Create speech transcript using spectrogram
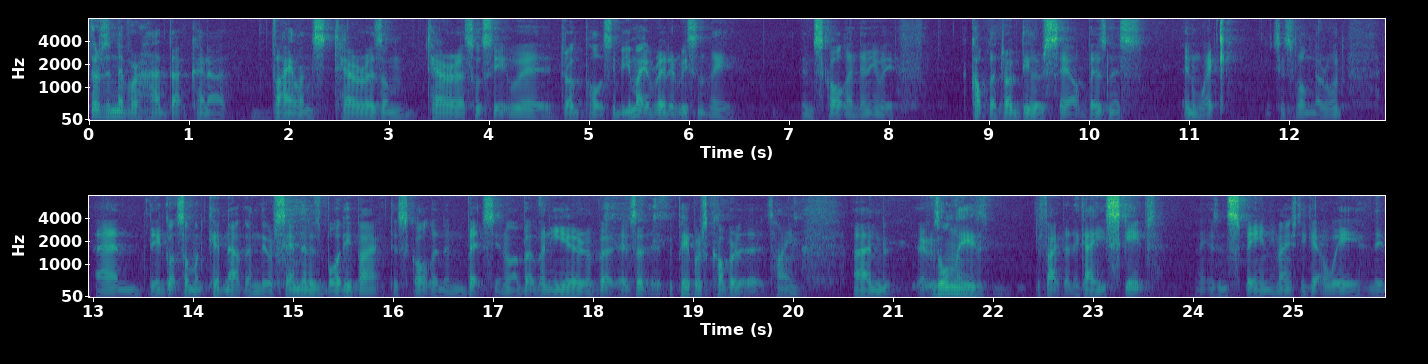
Thurso never had that kind of violence, terrorism, terror associated with drug policy. But you might have read it recently in Scotland, anyway. A couple of drug dealers set up business in Wick, which is along the road, and they'd got someone kidnapped and they were sending his body back to Scotland in bits, you know, a bit of an ear, a bit. It's a, the papers covered it at the time, and it was only the fact that the guy escaped. I think it was in Spain. He managed to get away. They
